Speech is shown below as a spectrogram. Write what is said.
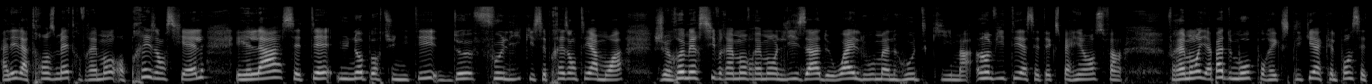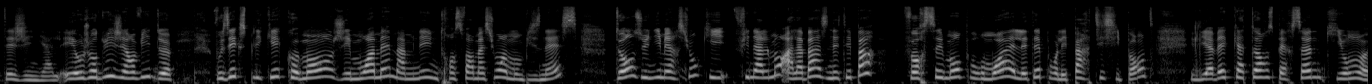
aller la transmettre vraiment en présentiel et là, c'était une opportunité de folie qui s'est présentée à moi. Je remercie vraiment vraiment Lisa de Wild Womanhood qui m'a à cette expérience. Enfin, vraiment, il n'y a pas de mots pour expliquer à quel point c'était génial. Et aujourd'hui, j'ai envie de vous expliquer comment j'ai moi-même amené une transformation à mon business dans une immersion qui, finalement, à la base, n'était pas forcément pour moi, elle était pour les participantes. Il y avait 14 personnes qui ont euh,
